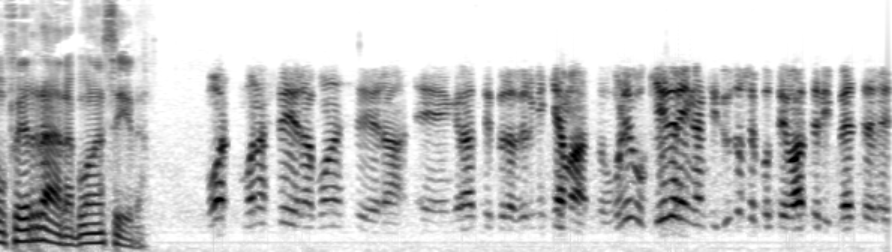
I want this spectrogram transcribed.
Giacomo Ferrara, buonasera. buonasera, buonasera, eh, grazie per avermi chiamato. Volevo chiedere innanzitutto se potevate ripetere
